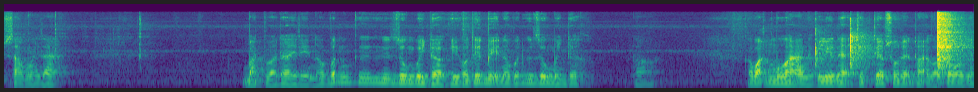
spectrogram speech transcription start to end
sóng này ra. Bật vào đây thì nó vẫn cứ rung bình thường, khi có thiết bị nó vẫn cứ rung bình thường. Đó. Các bạn mua hàng thì cứ liên hệ trực tiếp số điện thoại của tôi nhé.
